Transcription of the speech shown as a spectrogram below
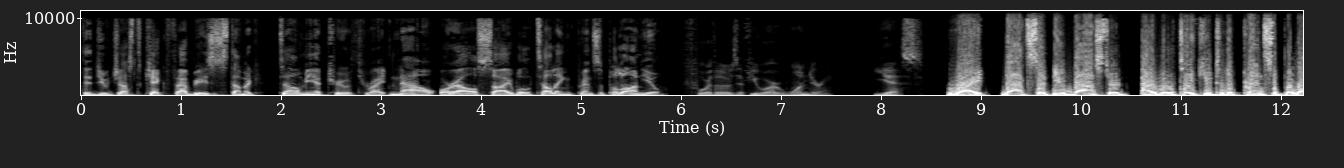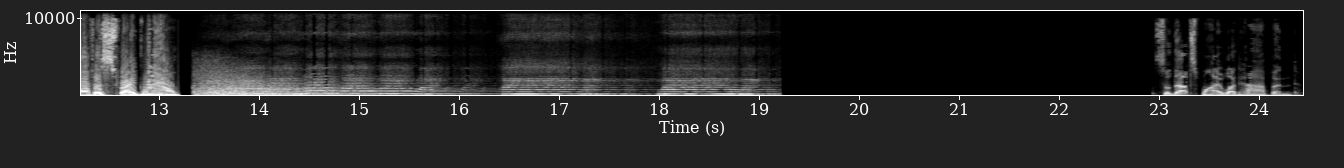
did you just kick February's stomach? Tell me a truth right now or else I will telling principal on you. For those of you are wondering. Yes. Right, that's it you bastard. I will take you to the principal office right now. So that's why what happened.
